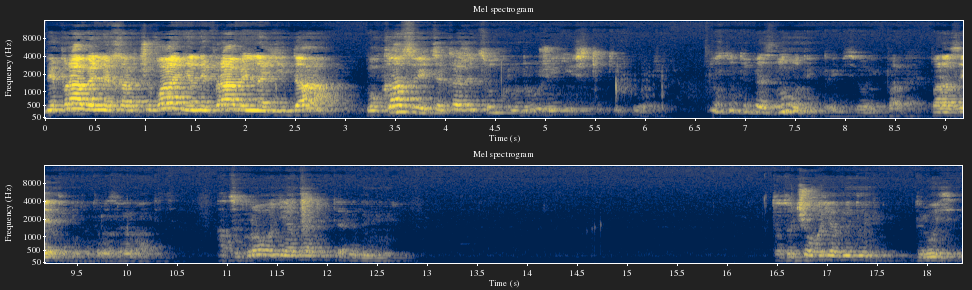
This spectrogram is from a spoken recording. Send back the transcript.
неправильне харчування, неправильна їда. Бо вказується, каже, цукру, друже, їж скільки хочеш. Просто тебе знудить, та і все, і паразити будуть розвиватися. А цукрового діабету в тебе не буде. То до чого я веду, друзі?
